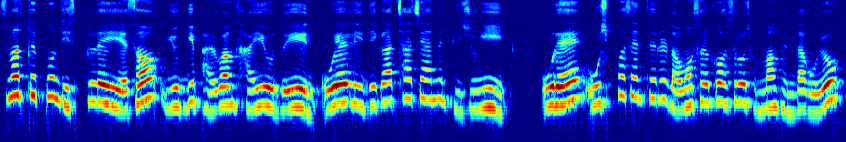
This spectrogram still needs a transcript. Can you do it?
스마트폰 디스플레이에서 유기 발광 다이오드인 OLED가 차지하는 비중이 올해 50%를 넘어설 것으로 전망된다고요?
